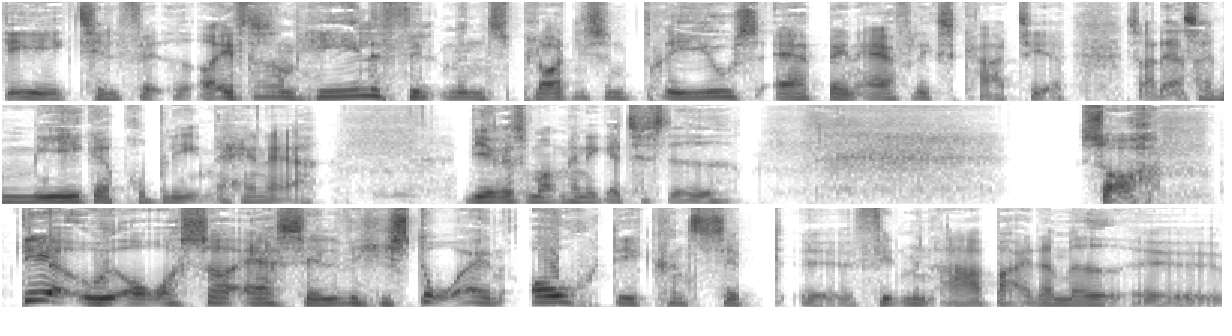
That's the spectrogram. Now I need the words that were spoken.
det er ikke tilfældet. Og eftersom hele filmens plot ligesom drives af Ben Afflecks karakter, så er det altså et mega problem, at han er virker som om han ikke er til stede. Så Derudover så er selve historien og det koncept, øh, filmen arbejder med, øh,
